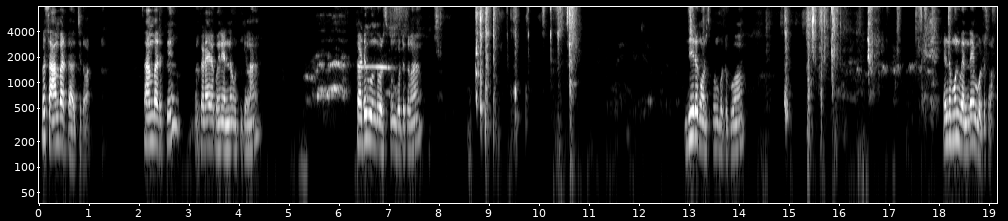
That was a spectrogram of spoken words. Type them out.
இப்போ சாம்பார் தாளிச்சுக்கலாம் சாம்பாருக்கு ஒரு கடாயில் கொஞ்சம் எண்ணெய் ஊற்றிக்கலாம் கடுகு வந்து ஒரு ஸ்பூன் போட்டுக்கலாம். ஜீரகம் ஒரு ஸ்பூன் போட்டுக்குவோம். ரெண்டு மூணு வெந்தயம் போட்டுக்கலாம்.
